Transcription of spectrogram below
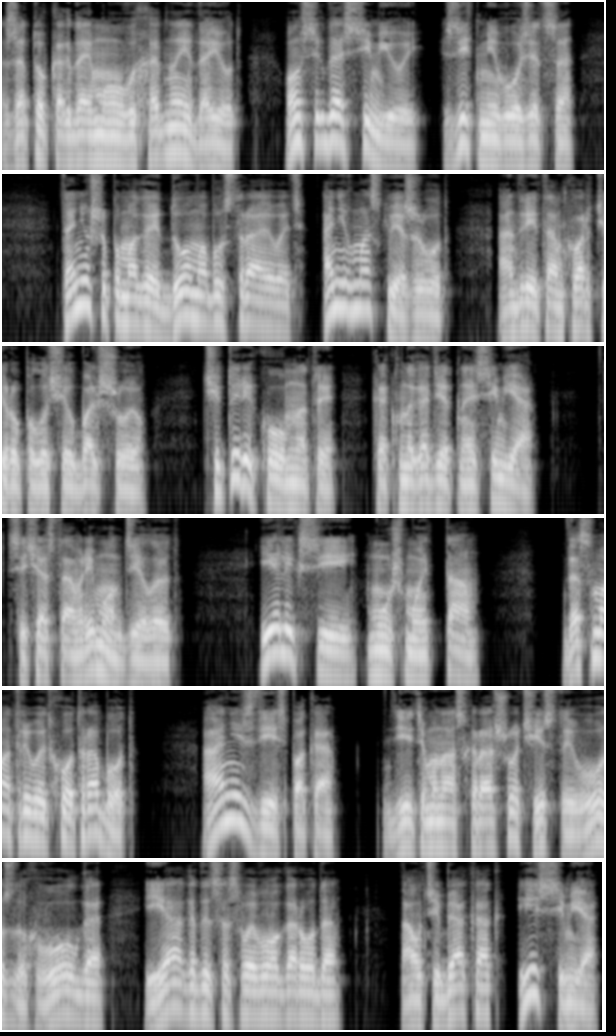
Зато, когда ему выходные дают, он всегда с семьей, с детьми возится. Танюша помогает дом обустраивать, они в Москве живут. Андрей там квартиру получил большую. Четыре комнаты, как многодетная семья. Сейчас там ремонт делают. И Алексей, муж мой, там. Досматривает ход работ. А они здесь пока. Детям у нас хорошо, чистый воздух, Волга, ягоды со своего огорода. А у тебя как? Есть семья?»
